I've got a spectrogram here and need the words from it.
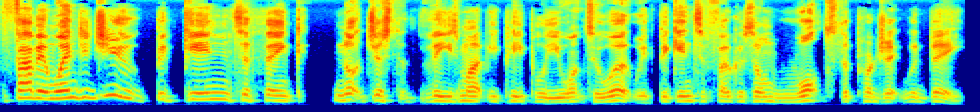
Fabien, when did you begin to think not just that these might be people you want to work with, begin to focus on what the project would be?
